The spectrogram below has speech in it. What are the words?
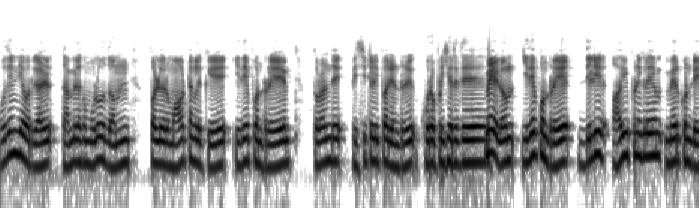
உதயநிதி அவர்கள் தமிழகம் முழுவதும் பல்வேறு மாவட்டங்களுக்கு இதே போன்று தொடர்ந்து விசிட் அளிப்பார் என்று கூறப்படுகிறது. மேலும் இதே போன்று திடீர் ஆய்வுப் பணிகளையும் மேற்கொண்டு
